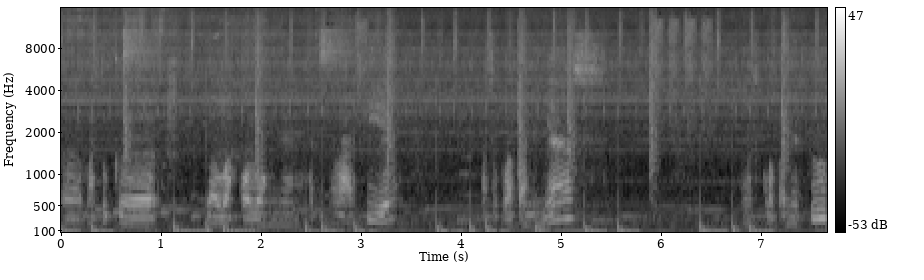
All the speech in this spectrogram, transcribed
eh, masuk ke bawah kolongnya LRT ya. Masuk ke Lapan Nias. Masuk ke Lapan Nias tuh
